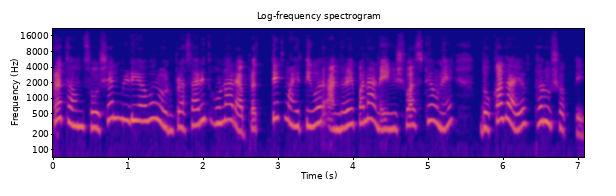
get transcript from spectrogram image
प्रथम सोशल मीडियावरून प्रसारित होणाऱ्या प्रत्येक माहितीवर आंधळेपणाने विश्वास ठेवणे धोकादायक ठरू शकते.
